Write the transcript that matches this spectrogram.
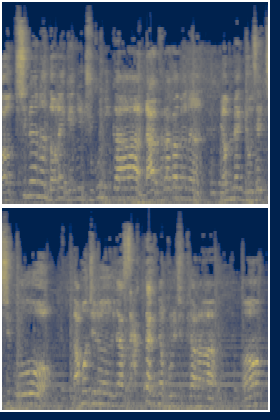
어, 치면은 너네 괜히 죽으니까 나 들어가면은 연맥 요새 치고 나머지는 그냥 싹 다 그냥 불집하나. 어?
